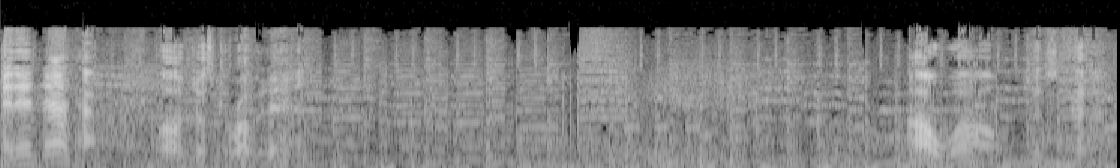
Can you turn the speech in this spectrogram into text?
And then that happened well, just to rub it in. Oh well, just gotta...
